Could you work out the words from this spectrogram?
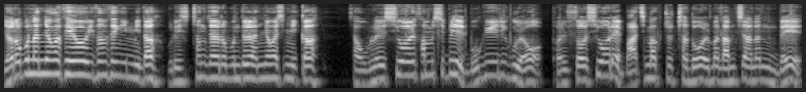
여러분 안녕하세요. 이 선생입니다. 우리 시청자 여러분들 안녕하십니까? 자 오늘 10월 30일 목요일이고요. 벌써 10월의 마지막 주차도 얼마 남지 않았는데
